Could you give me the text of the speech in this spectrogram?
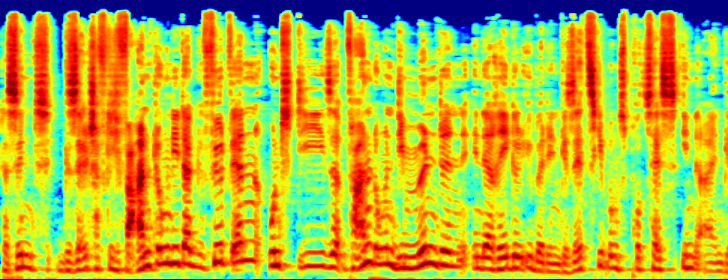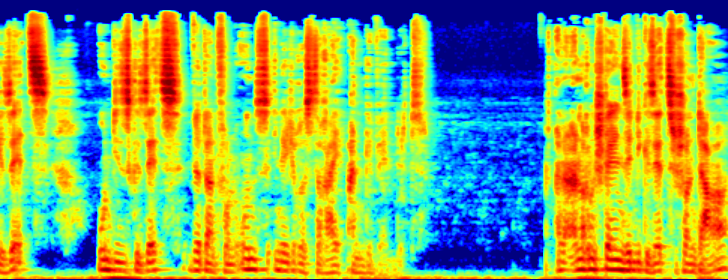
Das sind gesellschaftliche Verhandlungen, die da geführt werden und diese Verhandlungen, die münden in der Regel über den Gesetzgebungsprozess in ein Gesetz und dieses Gesetz wird dann von uns in der Juristerei angewendet. An anderen Stellen sind die Gesetze schon da.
